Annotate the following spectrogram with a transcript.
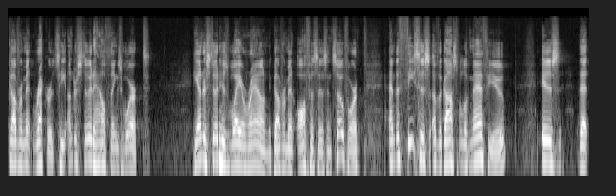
government records. He understood how things worked. He understood his way around government offices and so forth. And the thesis of the Gospel of Matthew is that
